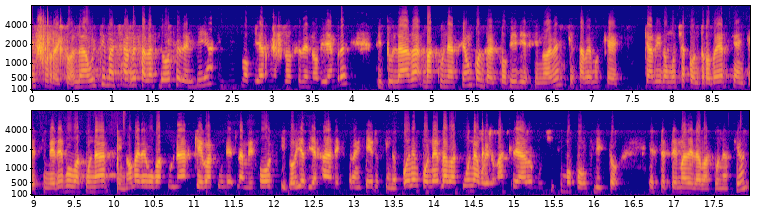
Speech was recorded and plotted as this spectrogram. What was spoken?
Es correcto. La última charla es a las 12 del día, el mismo viernes 12 de noviembre, titulada Vacunación contra el COVID-19, que sabemos que que ha habido mucha controversia en que si me debo vacunar, si no me debo vacunar, qué vacuna es la mejor, si voy a viajar al extranjero, si me pueden poner la vacuna. Bueno, ha creado muchísimo conflicto este tema de la vacunación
